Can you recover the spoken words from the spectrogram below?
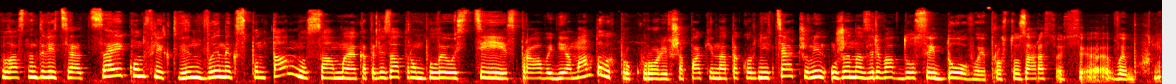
Власне, дивіться, цей конфлікт він виник спонтанно. Саме каталізатором були ось ці справи діамантових прокурорів Шапакіна та Корніця. Чи він уже назрівав досить довго і просто зараз ось е, вибухнув?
